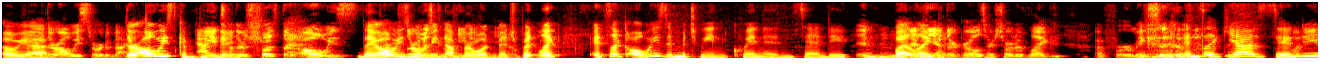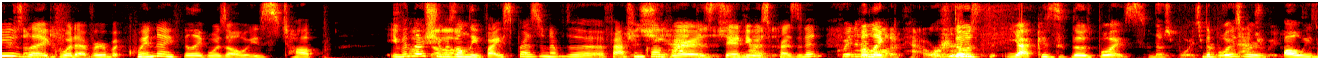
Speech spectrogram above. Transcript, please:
oh yeah. they're always sort of at, They're always at each competing. other's clothes. They're always They always want to be number one bitch, but like it's like always in between Quinn and Sandi. Mhm. but, and like- the other girls are sort of like affirming. It's like yeah, Sandi either is like whatever, but Quinn I feel like was always top. Even Top though she was only vice president of the fashion club, had whereas Sandi was president. Quinn had but, a like, lot of power. Those yeah, because those boys, those boys. the boys were always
